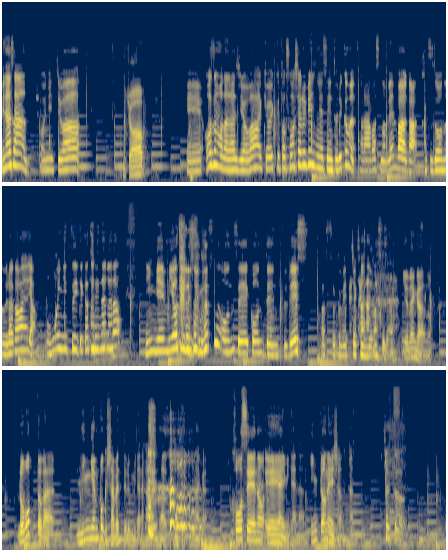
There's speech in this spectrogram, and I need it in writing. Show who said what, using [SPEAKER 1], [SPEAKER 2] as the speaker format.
[SPEAKER 1] 皆さん、こんにちは。
[SPEAKER 2] こんにちは。
[SPEAKER 1] えー、オズモのラジオは教育とソーシャルビジネスに取り組むカラーバスのメンバーが活動の裏側や思いについて語りながら人間味を垂れ流す音声コンテンツです。早速めっちゃ噛んでますが。
[SPEAKER 2] いや、なんかあの、ロボットが人間っぽく喋ってるみたいな感じになる。なんか、構成の AI みたいな、イントネーションが。
[SPEAKER 1] ちょっと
